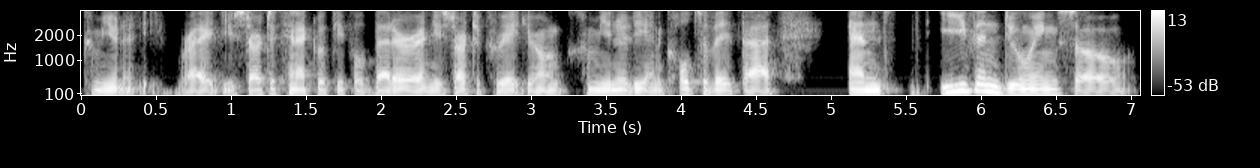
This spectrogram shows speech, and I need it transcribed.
community, right? You start to connect with people better and you start to create your own community and cultivate that. And even doing so,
